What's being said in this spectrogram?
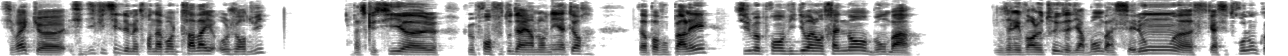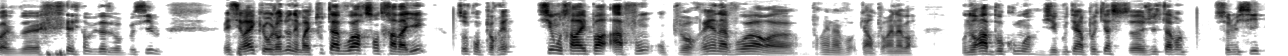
c'est vrai que c'est difficile de mettre en avant le travail aujourd'hui parce que si euh, je me prends en photo derrière mon ordinateur, pas vous parler. Si je me prends en vidéo à l'entraînement, bon bah vous allez voir le truc, vous allez dire bon bah c'est long, euh, c'est trop long quoi. C'est pas possible. Mais c'est vrai qu'aujourd'hui on aimerait tout avoir sans travailler, sauf qu'on peut rien. Si on travaille pas à fond, on peut rien avoir, euh, on peut rien avoir, car on peut rien avoir. On aura beaucoup moins. J'ai écouté un podcast euh, juste avant celui-ci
